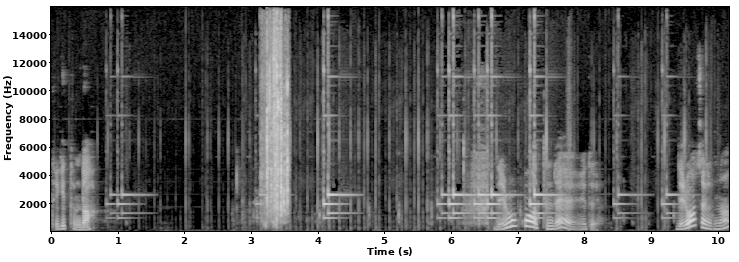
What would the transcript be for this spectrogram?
대기 턴다. 내려올 것 같은데, 애들. 내려왔어야 했나?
